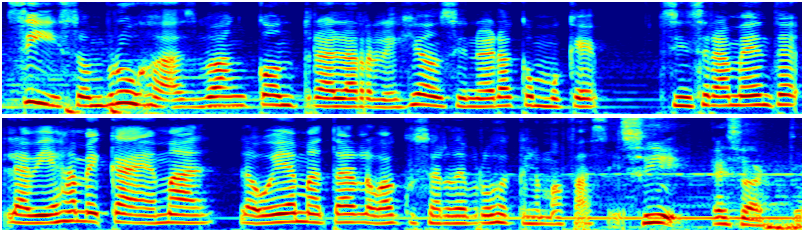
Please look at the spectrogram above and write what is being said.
sí, son brujas, van contra la religión, sino era como que, sinceramente, la vieja me cae mal, la voy a matar, la voy a acusar de bruja, que es lo más fácil. Sí, exacto.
